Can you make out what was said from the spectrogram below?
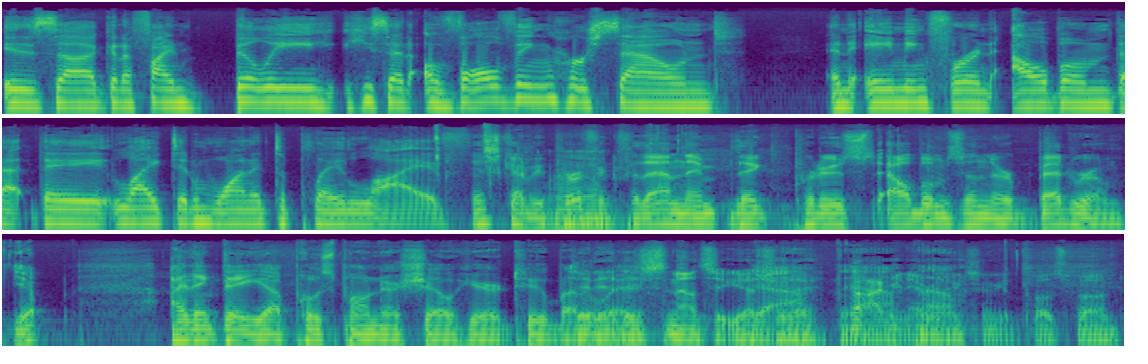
is uh, going to find Billie. He said evolving her sound and aiming for an album that they liked and wanted to play live. This got to be perfect for them. They, they produced albums in their bedroom. Yep. I think they uh, postponed their show here too. By They the did way, just announced it yesterday. Yeah, I mean, yeah, everything's going to get postponed.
